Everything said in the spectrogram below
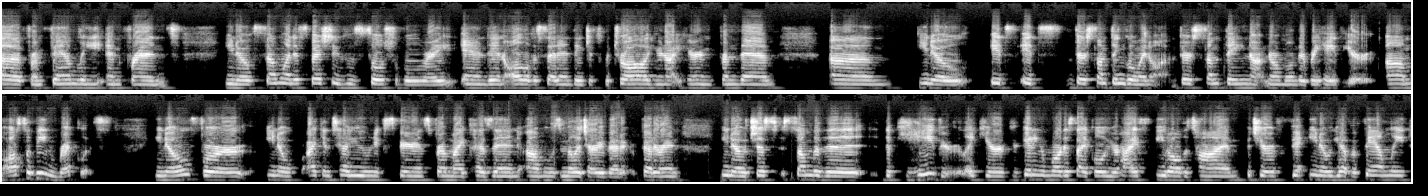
uh, from family and friends. You know, someone, especially who's sociable, right? And then all of a sudden they just withdraw, you're not hearing from them. Um, you know, it's it's there's something going on. There's something not normal in their behavior. Um, also being reckless. You know, for you know, I can tell you an experience from my cousin um, who's a military vet- veteran. You know, just some of the the behavior. Like you're you're getting a motorcycle, you're high speed all the time, but you're you know you have a family.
